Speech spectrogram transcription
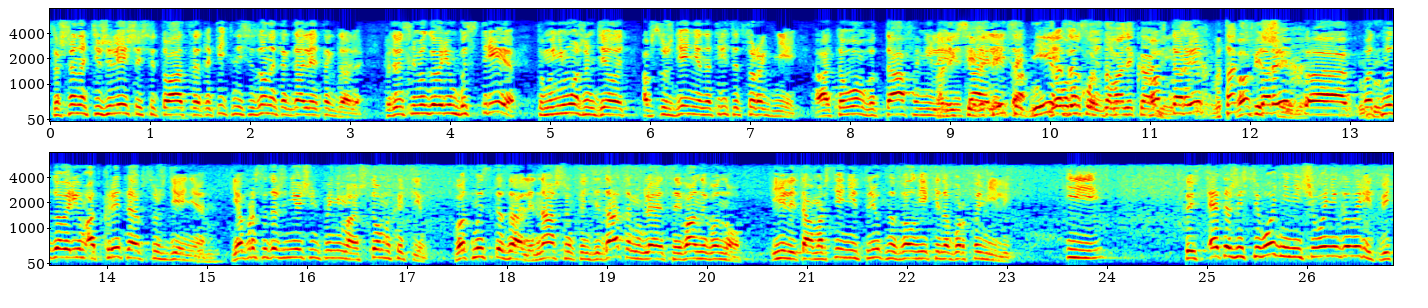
совершенно тяжелейшая ситуация, отопительный сезон и так далее, и так далее. Поэтому если мы говорим быстрее, то мы не можем делать обсуждение на 30-40 дней. А от того, вот та фамилия Алексей, или та, или 30 та. дней Я закончу. Во-вторых, во-вторых, а, вот мы говорим открытое обсуждение. Я просто даже не очень понимаю, что мы хотим. Вот мы сказали, нашим кандидатом является Иван Иванов. Или там Арсений Яценюк назвал некий набор фамилий. И то есть это же сегодня ничего не говорит. Ведь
